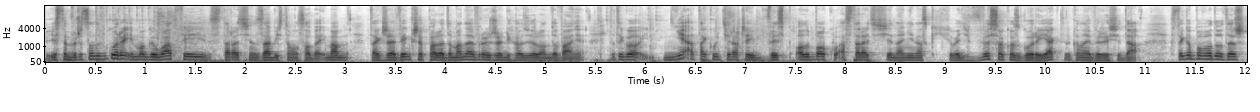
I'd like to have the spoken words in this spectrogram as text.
jestem wyrzucony w górę i mogę łatwiej starać się zabić tą osobę. I mam także większe pole do manewru, jeżeli chodzi o lądowanie. Dlatego nie atakujcie raczej wysp od boku, a starajcie się na nie naskakiwać wysoko z góry, jak tylko najwyżej się da. Z tego powodu też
